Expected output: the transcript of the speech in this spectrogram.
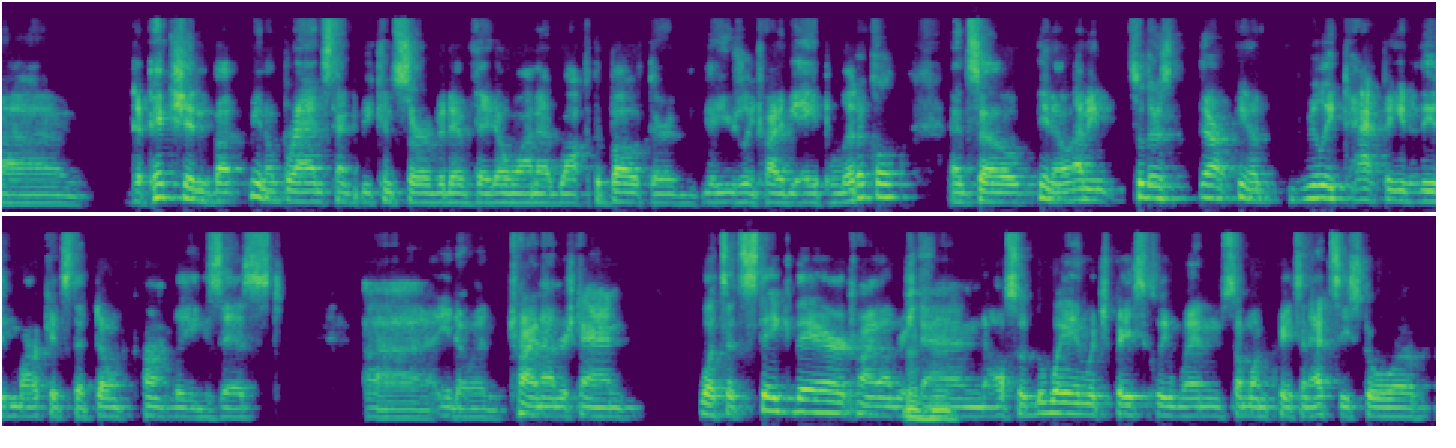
um, depiction, but you know, brands tend to be conservative. They don't want to rock the boat. They're they usually try to be apolitical. And so, you know, I mean, so there's there are, you know, really tapping into these markets that don't currently exist. Uh, you know, and trying to understand what's at stake there, trying to mm-hmm. understand mm-hmm. also the way in which basically when someone creates an Etsy store,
